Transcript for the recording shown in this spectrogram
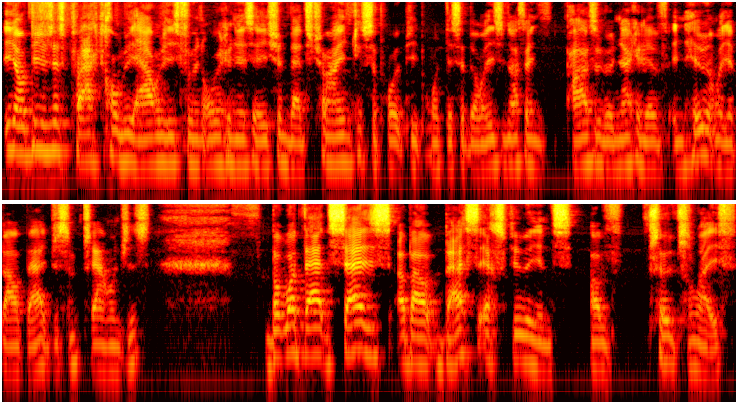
you know, these are just practical realities for an organization that's trying to support people with disabilities. Nothing positive or negative inherently about that, just some challenges. But what that says about Beth's experience of church life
